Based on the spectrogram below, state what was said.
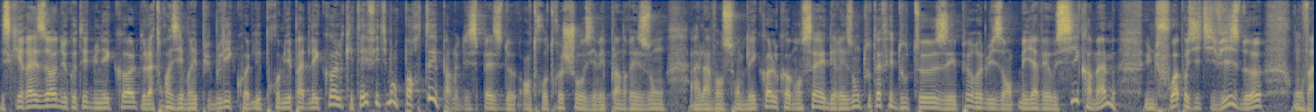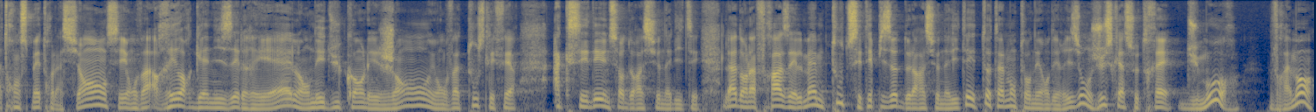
Et ce qui résonne du côté d'une école de la Troisième République, quoi, les premiers pas de l'école, qui étaient effectivement portés par une espèce de, entre autres choses, il y avait plein de raisons à l'invention de l'école, comme on sait, et des raisons tout à fait douteuses et peu reluisantes. Mais il y avait aussi quand même une foi positiviste de, on va transmettre la science et on va réorganiser le réel en éduquant les gens et on va tous les faire accéder à une sorte de rationalité. Là, dans la phrase elle-même, tout cet épisode de la rationalité est totalement tourné en dérision jusqu'à ce trait d'humour. Vraiment,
